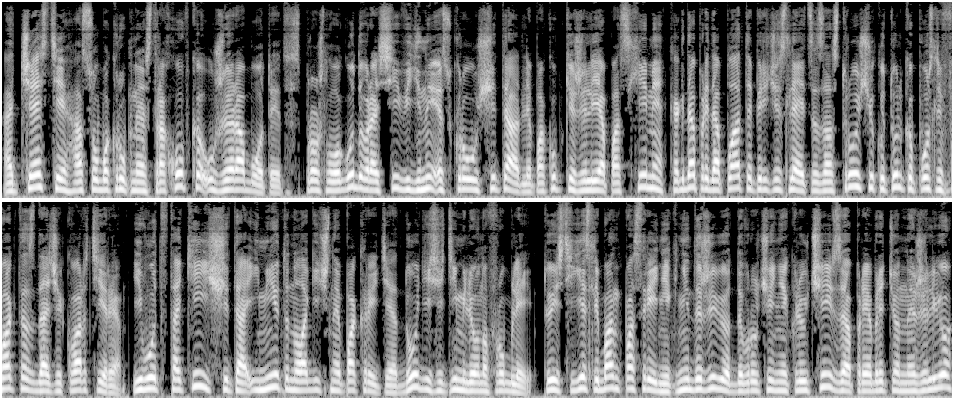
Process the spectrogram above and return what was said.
Отчасти особо крупная страховка уже работает. С прошлого года в России введены эскроу-счета для покупки жилья по схеме, когда предоплата перечисляется застройщику только после факта сдачи квартиры. И вот такие счета имеют аналогичное покрытие до 10 миллионов рублей. То есть, если банк-посредник не доживет до вручения ключей за приобретенное жилье,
